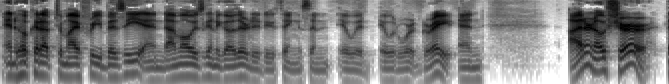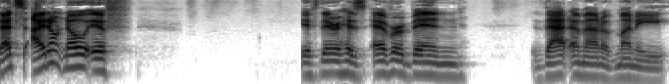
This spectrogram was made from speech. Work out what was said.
and hook it up to my free busy, and I'm always going to go there to do things, then it would it would work great. And I don't know, sure, that's I don't know if if there has ever been that amount of money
